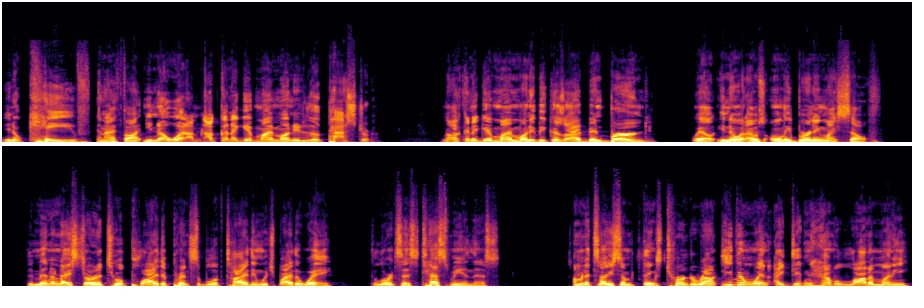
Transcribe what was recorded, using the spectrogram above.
you know, cave. And I thought, you know what? I'm not going to give my money to the pastor. I'm not going to give my money because I've been burned. Well, you know what? I was only burning myself. The minute I started to apply the principle of tithing, which by the way, the Lord says, test me in this. I'm going to tell you some things turned around. Even when I didn't have a lot of money,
